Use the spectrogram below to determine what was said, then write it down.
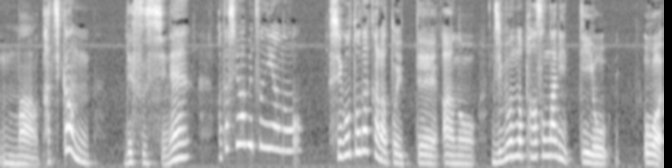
まあ価値観ですしね。私は別にあの仕事だからといってあの自分のパーソナリティをを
